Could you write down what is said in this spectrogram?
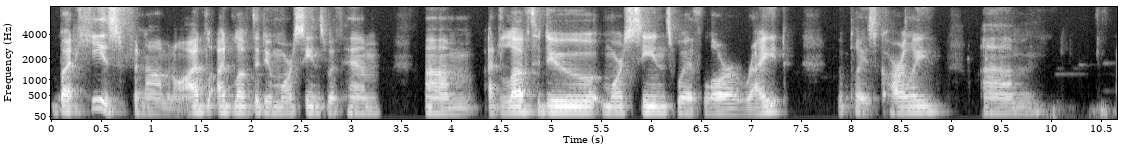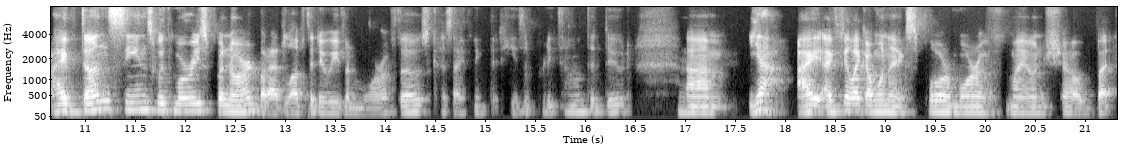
but he's phenomenal. I'd I'd love to do more scenes with him. Um, I'd love to do more scenes with Laura Wright, who plays Carly. Um, I've done scenes with Maurice Benard, but I'd love to do even more of those because I think that he's a pretty talented dude. Mm-hmm. Um, yeah, I, I feel like I want to explore more of my own show, but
